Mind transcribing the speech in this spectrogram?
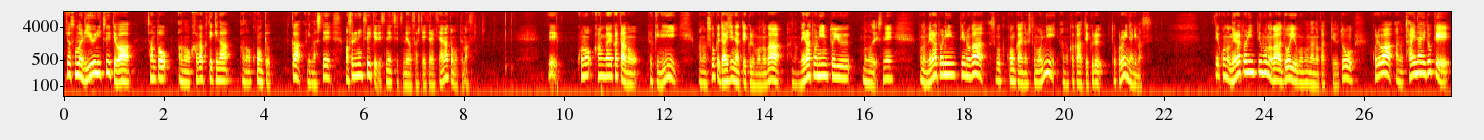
一応その理由については、ちゃんとあの科学的なあの根拠がありまして、まあ、それについてですね、説明をさせていただきたいなと思ってます。で、この考え方の時に、あの、すごく大事になってくるものが、あのメラトニンというものですね。このメラトニンっていうのが、すごく今回の質問にあの関わってくるところになります。で、このメラトニンっていうものがどういうものなのかっていうと、これはあの体内時計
